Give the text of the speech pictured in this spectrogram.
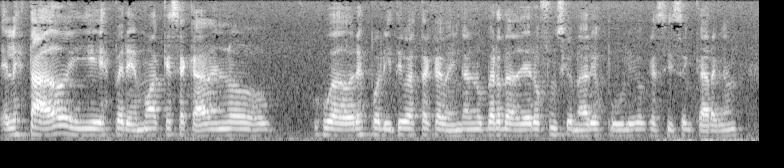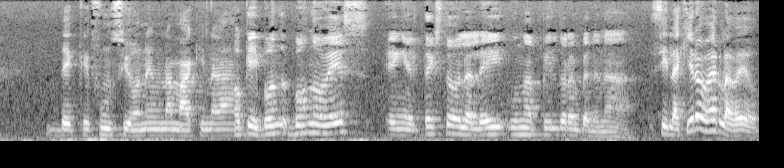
el estado y esperemos a que se acaben los jugadores políticos hasta que vengan los verdaderos funcionarios públicos que sí se encargan de que funcione una máquina. Ok, vos, vos no ves en el texto de la ley una píldora envenenada. Si la quiero ver, la veo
